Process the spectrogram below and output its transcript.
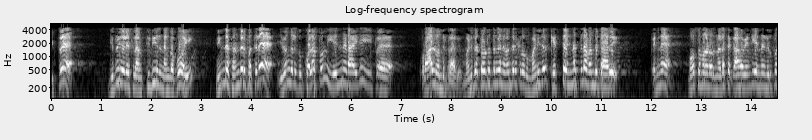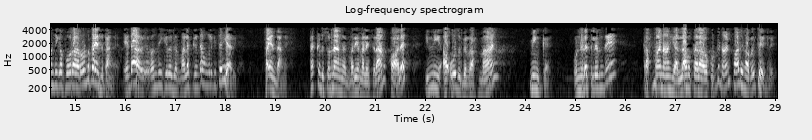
இப்ப ஜிப்ரீல் அலைஹிஸ்ஸலாம் திடீர்னு அங்க போய் இந்த சந்தர்ப்பத்துல இவங்களுக்கு குழப்பம் என்னடா இது? இப்ப ஒரு ஆள் வந்துட்டாரு. மனித தோற்றத்துல வந்திருக்கிற ஒரு மனிதர் கெட்ட எண்ணத்துல வந்துட்டாரு. என்ன மோசமான ஒரு நடத்தக்காக வேண்டி என்ன நிர்பந்திக்க போறாரோன்னு பயந்துட்டாங்க. ஏண்டா வந்திருக்கிறது மலக்குன்னு அவங்களுக்கு தெரியாது. பயந்தாங்க. டக்குன்னு சொன்னாங்க மரியம் அலைஹிஸ்ஸலாம் காலத் இன்னி அவுது பிர் ரஹ்மான் மிங்க உன்னிடத்திலிருந்து ரஹ்மான் ஆகிய அல்லாஹு தாலாவை கொண்டு நான் பாதுகாப்பை தேடுறேன்.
